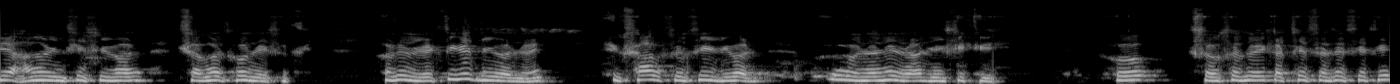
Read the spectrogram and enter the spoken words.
ये हम इनसे सिवा सहमत असे व्यक्तिगत जीवन में एक साफ सुथरी जीवन उन्होंने राजनीति की वो हो, संसद में एक अच्छे सदस्य थे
